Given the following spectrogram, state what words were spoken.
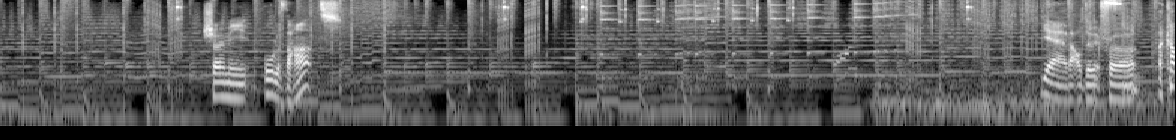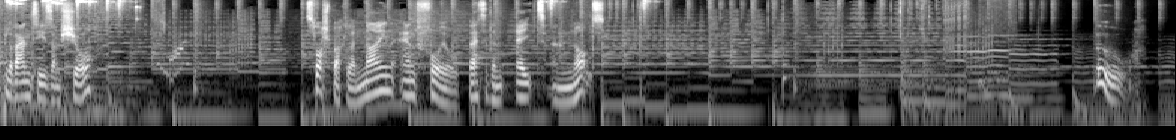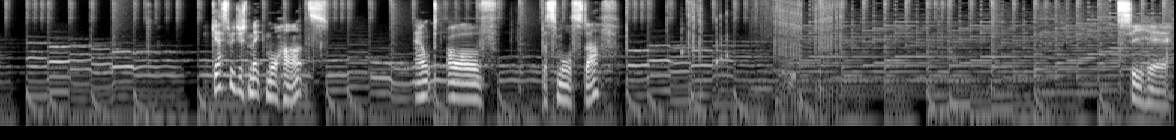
Show me all of the hearts. Yeah, that'll do it for a couple of antes, I'm sure. Swashbuckler, 9 and foil. Better than 8 and not. Ooh. Guess we just make more hearts out of the small stuff. See here.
